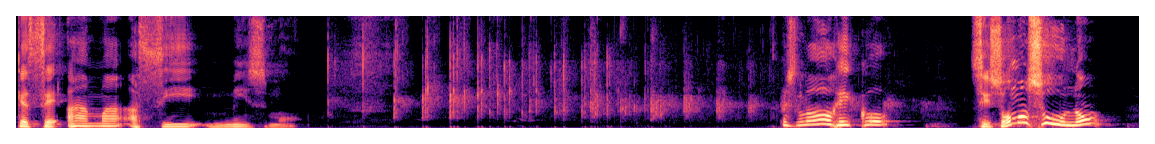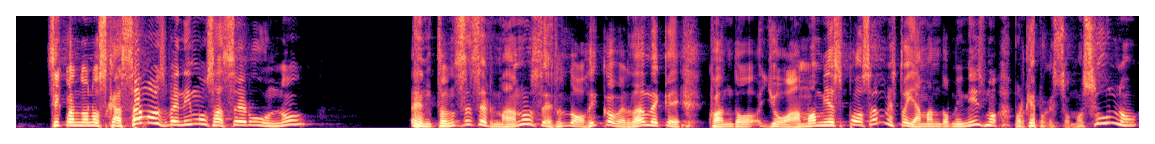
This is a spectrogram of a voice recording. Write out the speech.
que se ama a sí mismo. Es lógico. Si somos uno, si cuando nos casamos venimos a ser uno, entonces, hermanos, es lógico, ¿verdad? De que cuando yo amo a mi esposa, me estoy amando a mí mismo. ¿Por qué? Porque somos uno.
